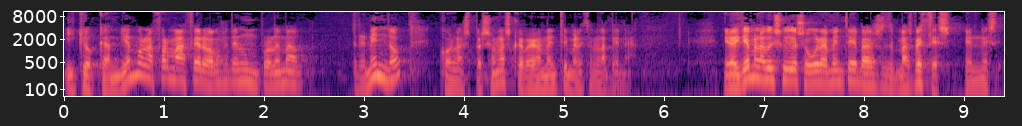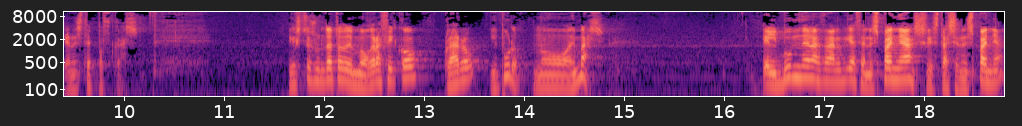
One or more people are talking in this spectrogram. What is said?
y que o cambiamos la forma de hacer o vamos a tener un problema tremendo con las personas que realmente merecen la pena. Mira, ya me lo habéis oído seguramente más, veces en este podcast. Y esto es un dato demográfico claro y puro, no hay más. El boom de la natalidad en España, si estás en España,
